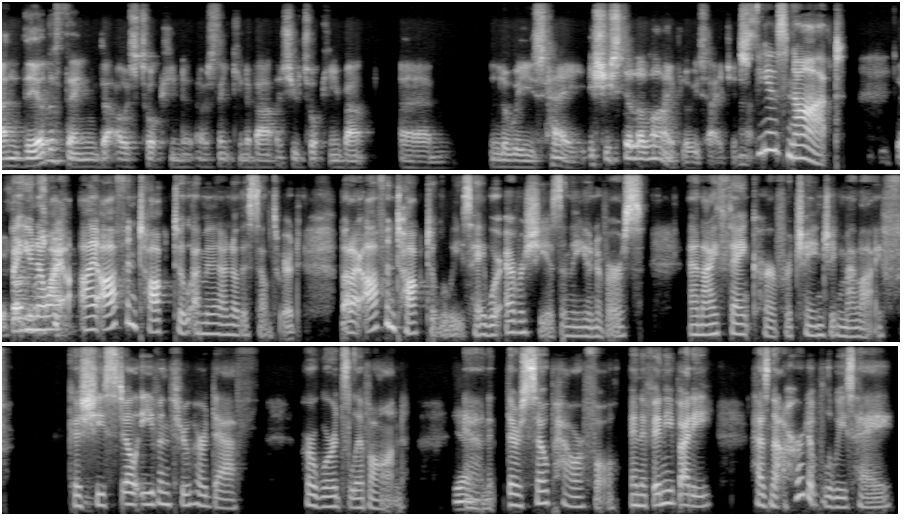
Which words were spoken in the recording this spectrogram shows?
and the other thing that I was talking, I was thinking about as you were talking about um, Louise Hay. Is she still alive, Louise Hay? Do you know? She is not. If but I you know, I, I often talk to, I mean, I know this sounds weird, but I often talk to Louise Hay wherever she is in the universe. And I thank her for changing my life because she's still, even through her death, her words live on. Yeah. And they're so powerful. And if anybody has not heard of Louise Hay,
